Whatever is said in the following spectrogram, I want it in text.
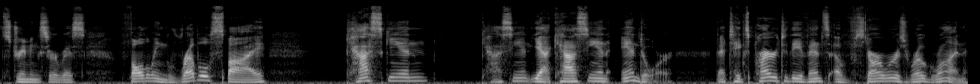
streaming service following Rebel Spy Cassian Cassian? Yeah, Cassian Andor, that takes prior to the events of Star Wars Rogue One.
